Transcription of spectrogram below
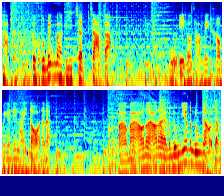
จัด ตัวคุณไม่มาดีจัดจัดอะโอ้เอช่องสามไม่เข้าไม่งั้นได้ไหลต่อนั่นอะมามาเอาหน่อยเอาหน่อยมันดูเงียบมันดูเหงาจัง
